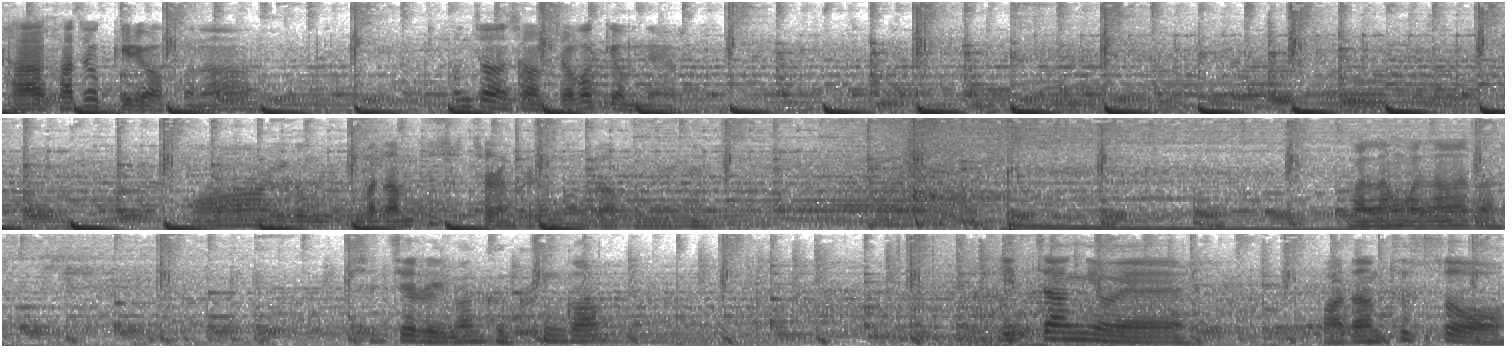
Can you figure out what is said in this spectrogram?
다 가족끼리 왔구나 혼자 온 사람 저밖에 없네요. 와 이거 마담 투수처럼 그런 건가 보네. 말랑말랑하다. 실제로 이만큼 큰가? 입장료에 마담 투소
